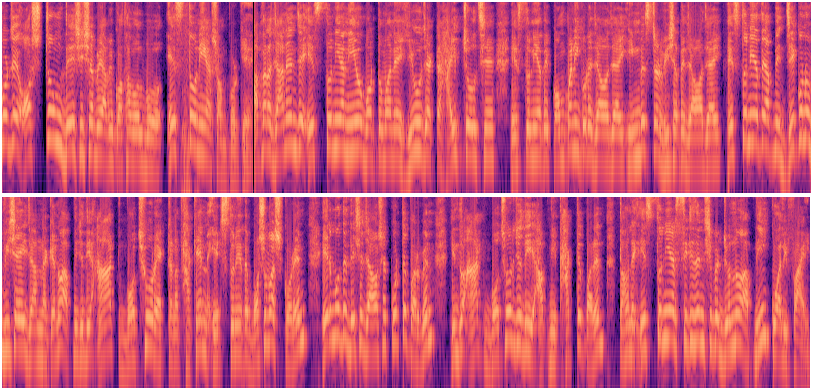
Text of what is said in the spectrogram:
পর্যায়ে অষ্টম দেশ হিসাবে আমি কথা বলব এস্তোনিয়া সম্পর্কে। আপনারা জানেন যে এস্তোনিয়া নিয়েও বর্তমানে হিউজ একটা হাইপ চলছে। এস্তোনিয়াতে কোম্পানি করে যাওয়া যায় ইনভেস্টর ভিসাতে যাওয়া যায়। এস্তোনিয়াতে আপনি যে কোনো ভিসায় যান না কেন, আপনি যদি আট বছর একটানা থাকেন এস্তোনিয়াতে বসবাস করেন, এর মধ্যে দেশে যাওয়া আসা করতে পারবেন, কিন্তু আট বছর যদি আপনি থাকতে পারেন, তাহলে এস্তোনিয়ার সিটিজেনশিপের জন্য আপনি কোয়ালিফাইড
